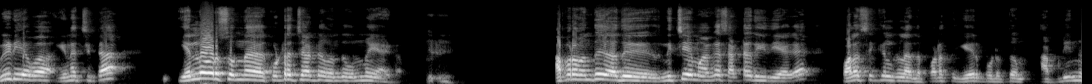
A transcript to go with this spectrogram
வீடியோவை இணைச்சிட்டா எல்லோரும் சொன்ன குற்றச்சாட்டு வந்து உண்மையாயிடும். அப்புறம் வந்து அது நிச்சயமாக சட்ட ரீதியாக பல சிக்கல்களை அந்த படத்துக்கு ஏற்படுத்தும் அப்படின்னு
